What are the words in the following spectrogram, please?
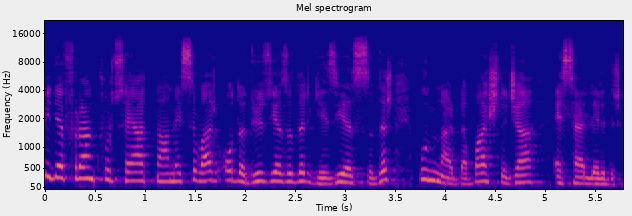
Bir de Frankfurt seyahatnamesi var o da düz yazıdır gezi yazısıdır. Bunlar da başlıca eserleridir.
